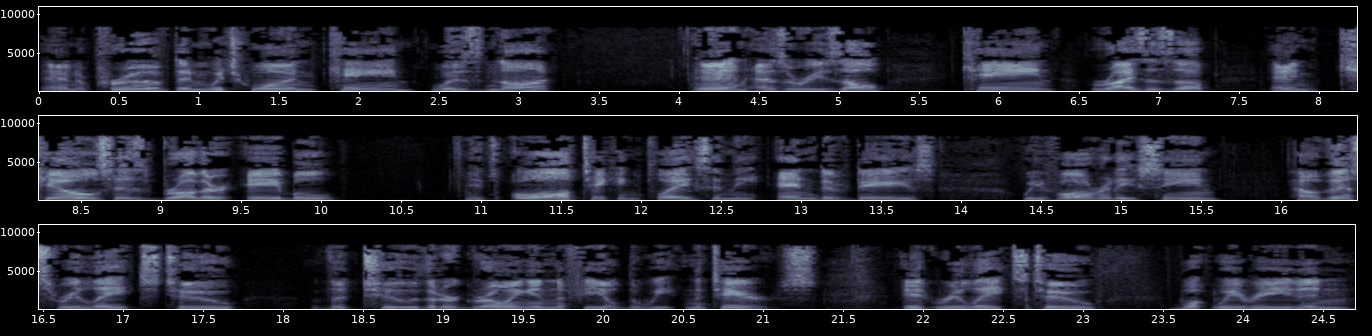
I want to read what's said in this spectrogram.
and approved and which one Cain was not. And as a result, Cain rises up and kills his brother Abel. It's all taking place in the end of days. We've already seen how this relates to the two that are growing in the field, the wheat and the tares. It relates to what we read in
